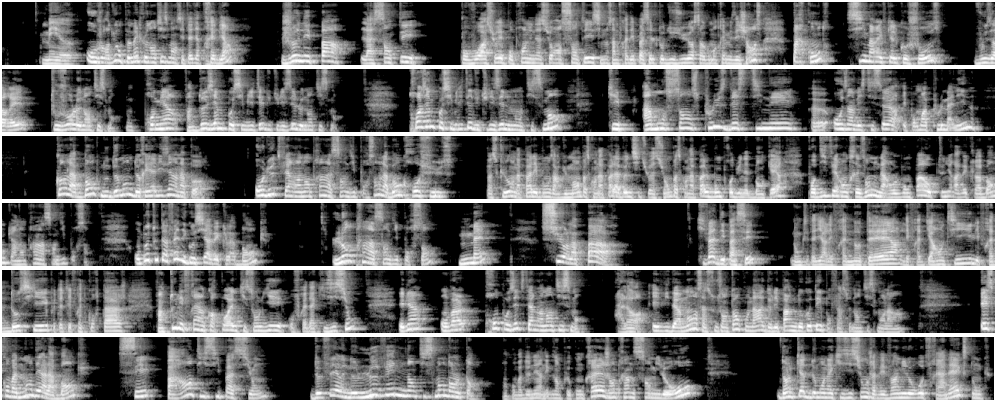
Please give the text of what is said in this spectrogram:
mais euh, aujourd'hui on peut mettre le nantissement, c'est-à-dire très bien, je n'ai pas la santé pour vous rassurer, pour prendre une assurance santé, sinon ça me ferait dépasser le taux d'usure, ça augmenterait mes échéances. Par contre, s'il m'arrive quelque chose, vous aurez toujours le nantissement. Donc première, enfin deuxième possibilité d'utiliser le nantissement. Troisième possibilité d'utiliser le nantissement, qui est à mon sens plus destiné euh, aux investisseurs et pour moi plus maligne, quand la banque nous demande de réaliser un apport, au lieu de faire un emprunt à 110%, la banque refuse parce qu'on n'a pas les bons arguments, parce qu'on n'a pas la bonne situation, parce qu'on n'a pas le bon produit net bancaire. Pour différentes raisons, nous n'arrivons pas à obtenir avec la banque un emprunt à 110%. On peut tout à fait négocier avec la banque l'emprunt à 110%, mais sur la part qui va dépasser, donc c'est-à-dire les frais de notaire, les frais de garantie, les frais de dossier, peut-être les frais de courtage, enfin tous les frais incorporels qui sont liés aux frais d'acquisition, eh bien, on va proposer de faire un nantissement. Alors, évidemment, ça sous-entend qu'on a de l'épargne de côté pour faire ce nantissement-là. Hein. Et ce qu'on va demander à la banque, c'est par anticipation de faire une levée de nantissement dans le temps. Donc, on va donner un exemple concret. J'emprunte 100 000 euros. Dans le cadre de mon acquisition, j'avais 20 000 euros de frais annexes. Donc,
